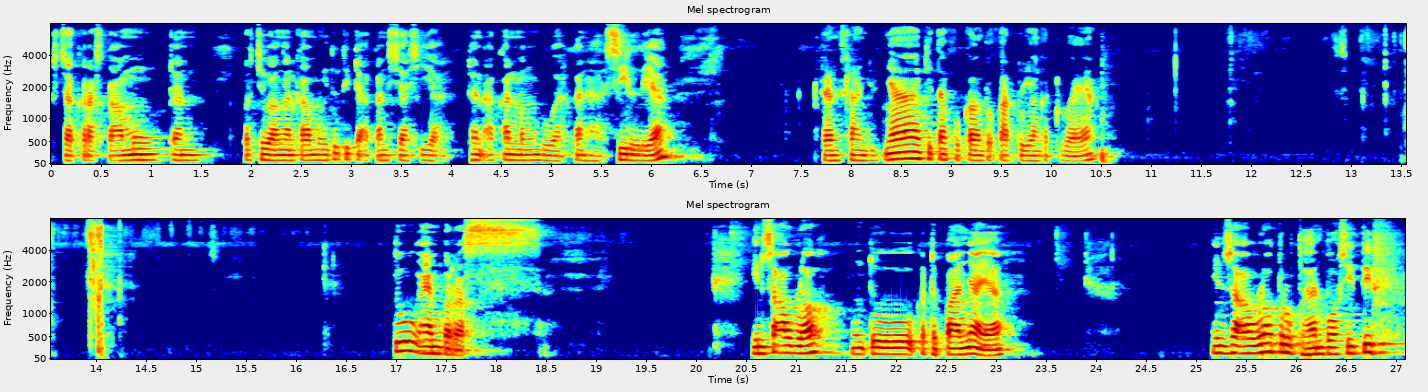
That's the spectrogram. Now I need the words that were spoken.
kerja keras kamu dan perjuangan kamu itu tidak akan sia-sia dan akan membuahkan hasil ya. Dan selanjutnya kita buka untuk kartu yang kedua ya. Two Empress Insya Allah untuk ke depannya ya Insya Allah perubahan positif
